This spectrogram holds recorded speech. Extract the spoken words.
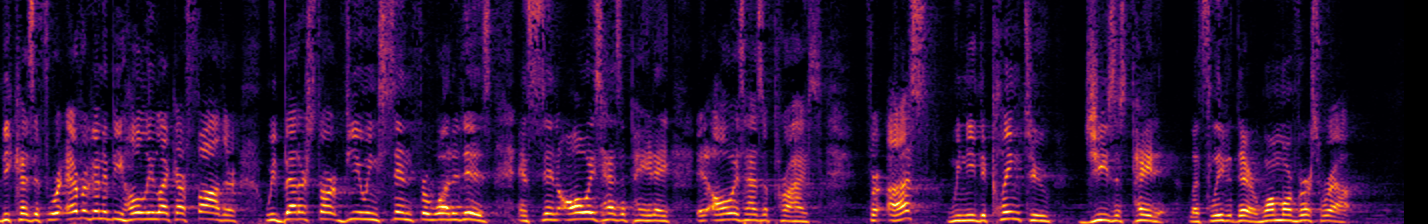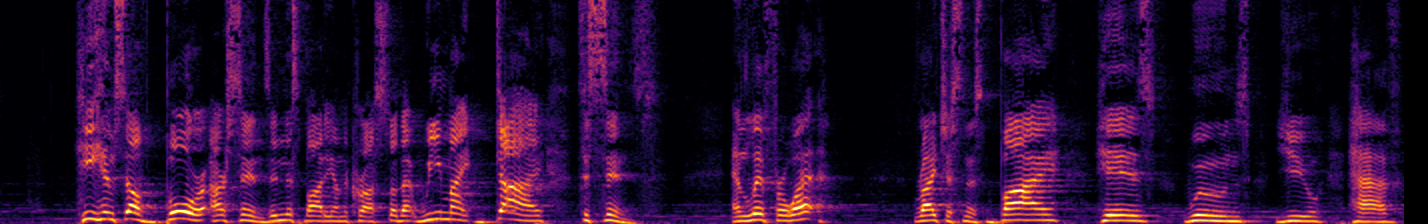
Because if we're ever going to be holy like our Father, we better start viewing sin for what it is. And sin always has a payday, it always has a price. For us, we need to cling to Jesus paid it. Let's leave it there. One more verse, we're out. He himself bore our sins in this body on the cross so that we might die to sins and live for what? Righteousness by his wounds you have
